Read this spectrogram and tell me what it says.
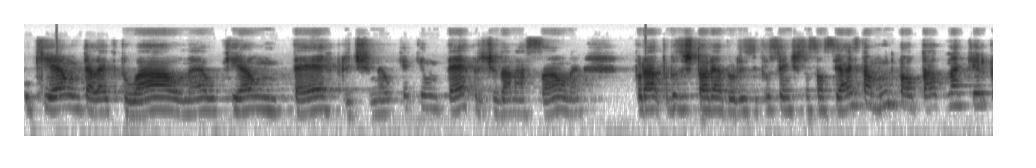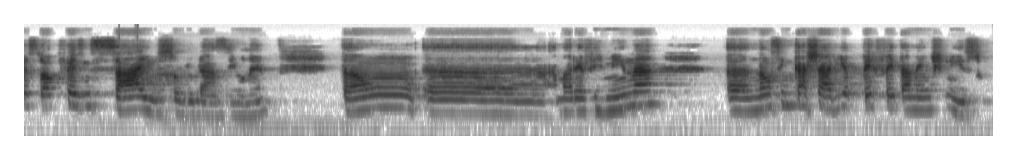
o que é um intelectual, né? O que é um intérprete, né? O que é, um intérprete da nação, né? Para os historiadores e para os cientistas sociais está muito pautado naquele pessoal que fez ensaios sobre o Brasil, né? Então, uh, a Maria Firmina uh, não se encaixaria perfeitamente nisso.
